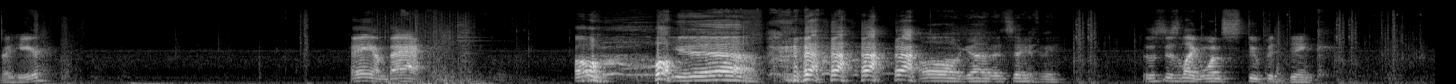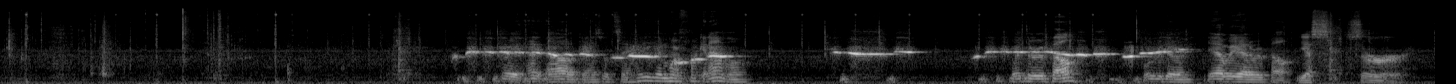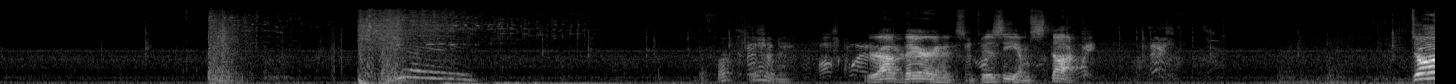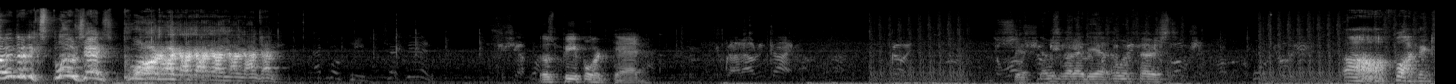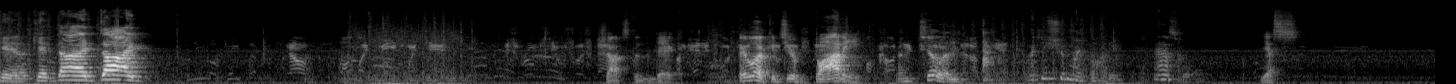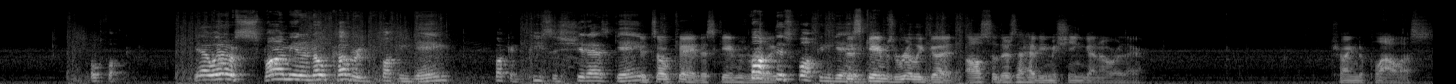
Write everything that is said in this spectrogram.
Right here? Hey, I'm back. Oh! Yeah! oh god, that saved me. This is just like one stupid dink. Wait, how, oh, okay, I was about to say, how do you get more fucking ammo? With the rappel? What are we doing? Yeah, we got a rappel. Yes, sir. Yay! The fuck? You're out there and it's busy. I'm stuck. Don't explosions! Echo team, check in. shit. Those people are dead. You got out in time. Good. The wall Shit, that was a bad idea. I went first. Oh fuck! I can't. I can't die. Die. Can you locate them? No, all my feeds went dead. This room's useless now. Shots to the dick. I'm headed towards Hey, look, it's your body. I'll contact I'm chilling. set up again. Why'd you shoot my body, asshole? Yes. Oh fuck. Yeah, to spawn me in a no cover, you fucking game. Fucking piece of shit ass game. It's okay. This game's Fuck really this fucking game. this game's really good. Also, there's a heavy machine gun over there. Trying to plow us.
